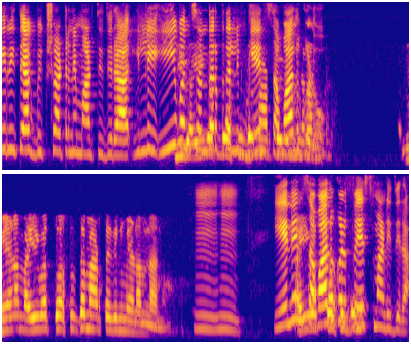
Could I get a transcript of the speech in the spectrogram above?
ಈ ರೀತಿಯಾಗಿ ಭಿಕ್ಷಾಟನೆ ಮಾಡ್ತಿದ್ದೀರಾ? ಇಲ್ಲಿ ಈ ಒಂದು ಸಂದರ್ಭದಲ್ಲಿ ನಿಮ್ಗೆ ಏನ್ ಸವಾಲುಗಳು? ಮೇಡಮ್. ಐವತ್ತು ವರ್ಷದ ಮಾಡ್ತಾ ಇದೀನಿ ಮೇಡಮ್ ನಾನು. ಹ್ಮ್ ಹ್ಮ್. ಏನೇನ್ ಸವಾಲುಗಳು ಫೇಸ್ ಮಾಡಿದ್ದೀರಾ?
